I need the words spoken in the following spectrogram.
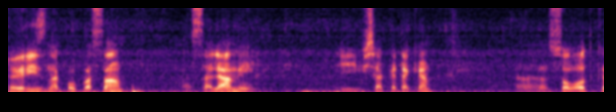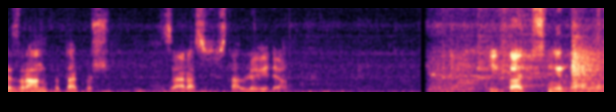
різна ковбаса, салямі і всяке таке. Е, Солодке зранку також. Зараз вставлю відео. І так, сніданок.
